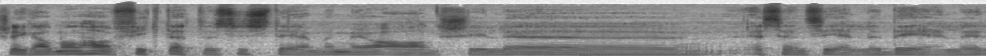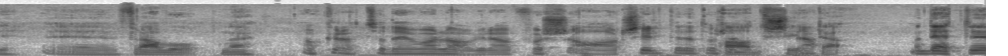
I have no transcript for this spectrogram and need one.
Slik at man fikk dette systemet med å adskille essensielle deler fra våpenet. Akkurat, Så det var lagra atskilt, rett og slett? Adskilt, ja. ja. Men dette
